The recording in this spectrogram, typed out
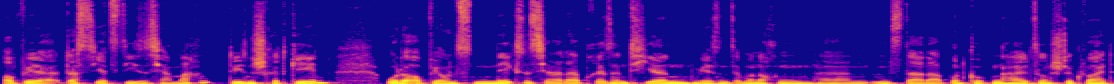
ob wir das jetzt dieses Jahr machen, diesen Schritt gehen, oder ob wir uns nächstes Jahr da präsentieren. Wir sind immer noch ein, äh, ein Startup und gucken halt so ein Stück weit,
